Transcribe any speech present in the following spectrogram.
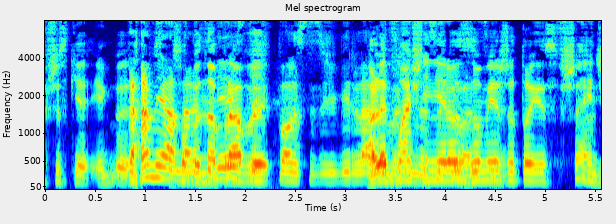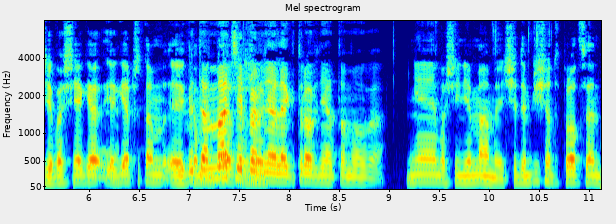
wszystkie jakby Damian, sposoby ale ty nie naprawy... w Polsce, coś w Irlandii. Ale właśnie nie sytuacje. rozumiesz, że to jest wszędzie. Właśnie jak ja, jak ja czytam e, Wy tam macie że... pewnie elektrownie atomowe. Nie, właśnie nie mamy. 70%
